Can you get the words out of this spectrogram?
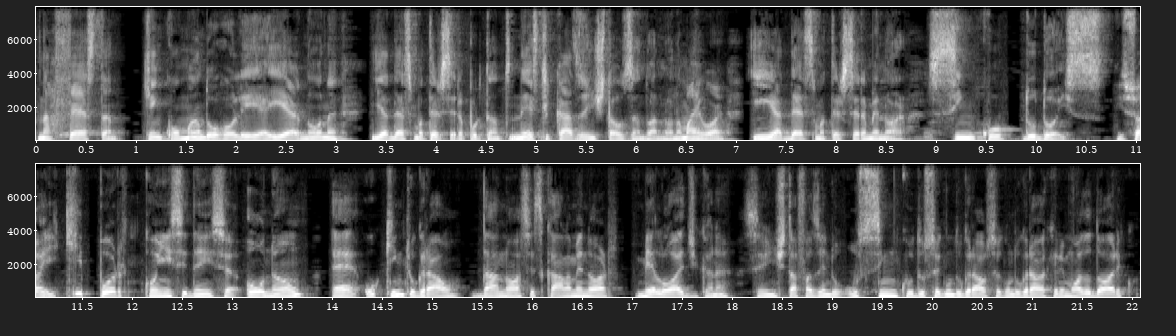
na festa, quem comanda o rolê aí é a nona e a décima terceira. Portanto, neste caso a gente está usando a nona maior e a décima terceira menor, 5 do 2. Isso aí, que por coincidência ou não, é o quinto grau da nossa escala menor melódica, né? Se a gente está fazendo o 5 do segundo grau, o segundo grau é aquele modo dórico,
